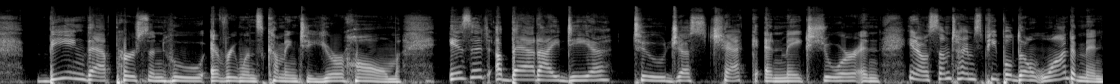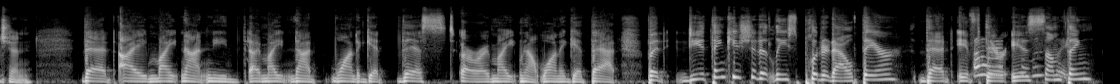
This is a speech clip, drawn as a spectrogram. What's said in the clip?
being that person who everyone's coming to your home, is it a bad idea to just check and make sure. And, you know, sometimes people don't want to mention that I might not need, I might not want to get this or I might not want to get that. But do you think you should at least put it out there that if Oh, there is absolutely. something?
